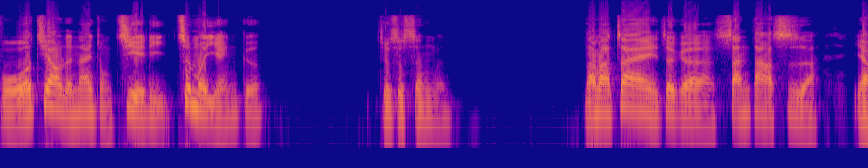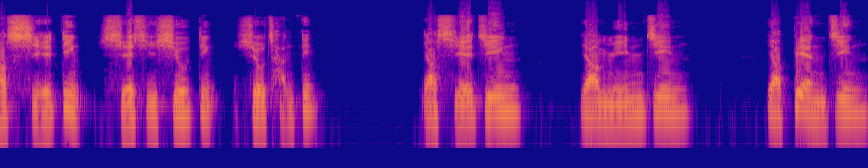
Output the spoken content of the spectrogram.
佛教的那一种戒律这么严格，就是声闻。那么在这个三大寺啊，要学定，学习修定、修禅定，要学经，要明经，要辩经。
